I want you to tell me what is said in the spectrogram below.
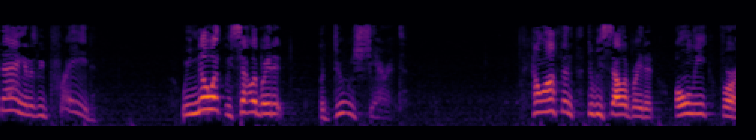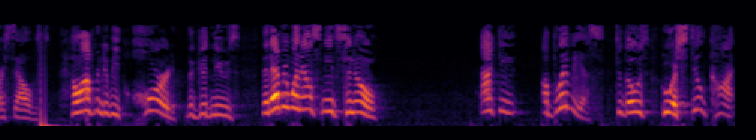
sang and as we prayed. We know it, we celebrate it, but do we share it? How often do we celebrate it only for ourselves? How often do we hoard the good news that everyone else needs to know, acting oblivious to those who are still caught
